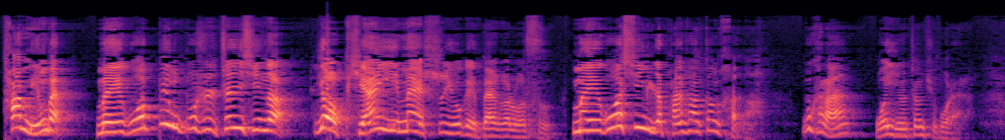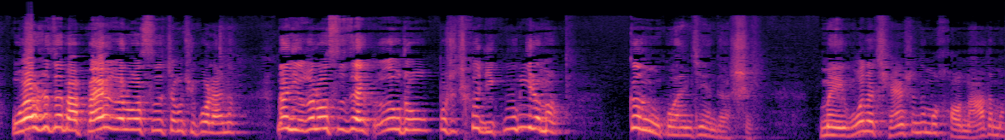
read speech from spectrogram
他明白美国并不是真心的要便宜卖石油给白俄罗斯，美国心里的盘算更狠啊！乌克兰我已经争取过来了，我要是再把白俄罗斯争取过来呢？那你俄罗斯在欧洲不是彻底孤立了吗？更关键的是，美国的钱是那么好拿的吗？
